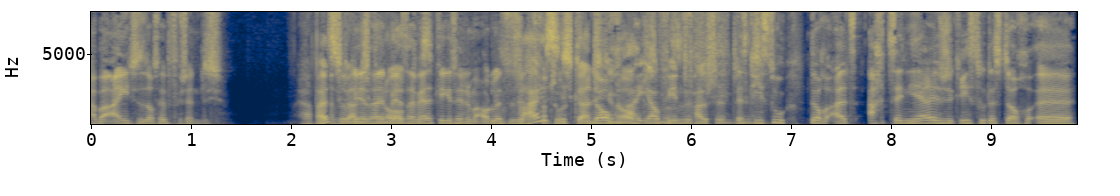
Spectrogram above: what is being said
Aber eigentlich ist es auch selbstverständlich. Ja, weiß also ich gar wer nicht sein, genau. wer ob sein das- Wertgegenstände im Auto lässt, ist Weiß ich gar nicht doch, genau, ja, auf jeden Fall. Das kriegst du doch als 18-Jährige kriegst du das doch äh,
